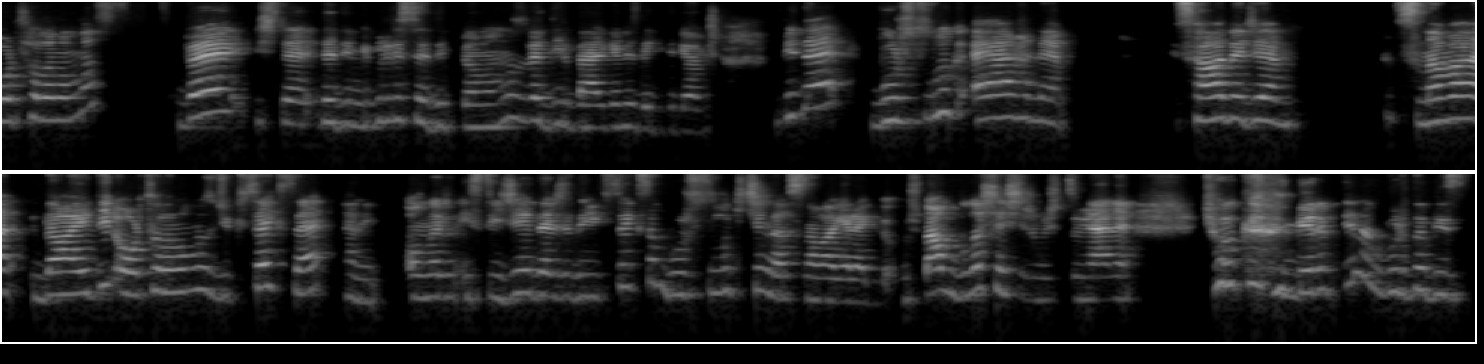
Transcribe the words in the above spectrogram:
ortalamamız ve işte dediğim gibi lise diplomamız ve dil belgemizle gidiliyormuş. Bir de bursluluk eğer hani sadece sınava dair değil ortalamamız yüksekse hani onların isteyeceği derecede yüksekse bursluluk için de sınava gerek yokmuş. Ben buna şaşırmıştım yani çok garip değil mi? Burada biz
